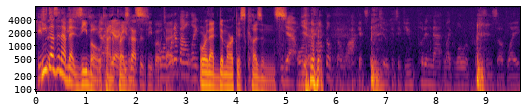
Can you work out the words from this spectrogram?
He's he the- doesn't have that he's- Z-Bo yeah, kind yeah, of presence, he's not the Or Z-Bo type. what about like or that Demarcus Cousins. yeah, or Yeah. what about the, the Rockets though too? Because if you put in that like lower presence of like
